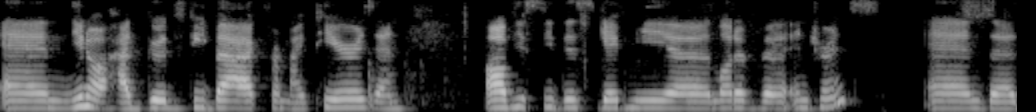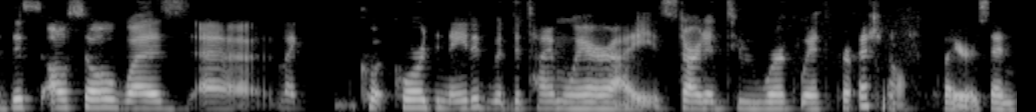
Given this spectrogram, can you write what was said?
And you know had good feedback from my peers and obviously this gave me a lot of uh, and uh, this also was uh, like co- coordinated with the time where i started to work with professional players. And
